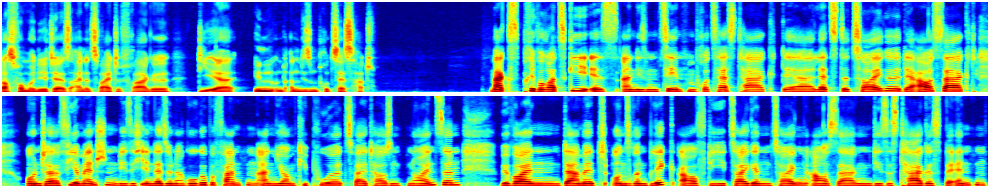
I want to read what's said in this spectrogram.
Das formuliert er als eine zweite Frage, die er in und an diesem Prozess hat. Max Privorotsky ist an diesem zehnten Prozesstag der letzte Zeuge, der aussagt unter vier Menschen, die sich in der Synagoge befanden an Yom Kippur 2019. Wir wollen damit unseren Blick auf die Zeuginnen und Zeugenaussagen dieses Tages beenden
